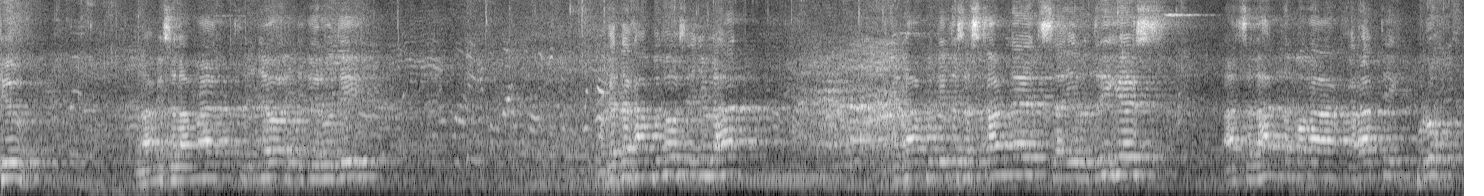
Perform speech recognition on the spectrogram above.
you. Maraming salamat sa inyo, Engineer Rudy. Magandang hapon ho sa inyong lahat. Magandang hapon dito sa Scarlett, sa E. Rodriguez, at sa lahat ng mga karating purok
